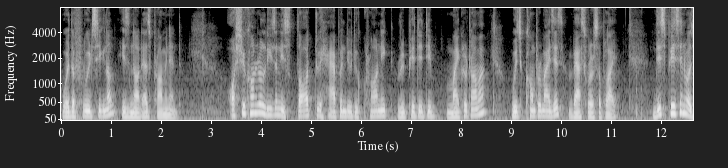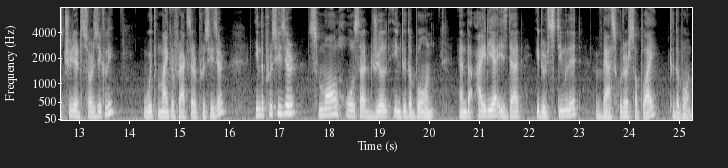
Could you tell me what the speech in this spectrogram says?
where the fluid signal is not as prominent. Osteochondral lesion is thought to happen due to chronic repetitive microtrauma which compromises vascular supply. This patient was treated surgically with microfracture procedure. In the procedure, small holes are drilled into the bone and the idea is that it would stimulate vascular supply to the bone.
